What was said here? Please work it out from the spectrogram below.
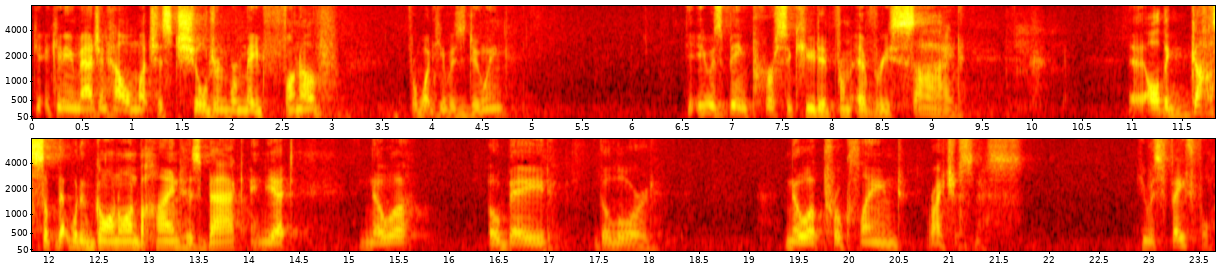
Can, can you imagine how much his children were made fun of for what he was doing? He was being persecuted from every side. All the gossip that would have gone on behind his back, and yet Noah obeyed the Lord. Noah proclaimed righteousness. He was faithful.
